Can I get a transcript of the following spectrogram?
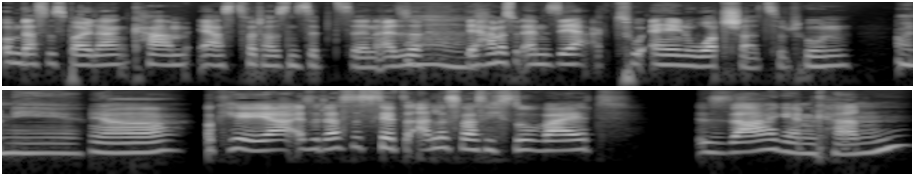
um das zu spoilern, kam erst 2017. Also Ah. wir haben es mit einem sehr aktuellen Watcher zu tun. Oh nee. Ja. Okay, ja, also das ist jetzt alles, was ich soweit sagen kann.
